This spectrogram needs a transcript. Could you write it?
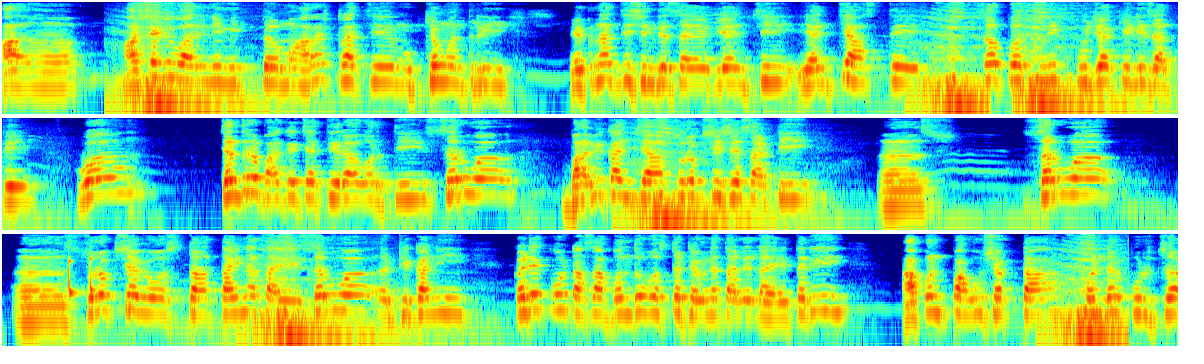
आषाढी वारीनिमित्त महाराष्ट्राचे मुख्यमंत्री एकनाथजी शिंदे साहेब यांची यांच्या हस्ते सपत्नीक पूजा केली जाते व चंद्रभागेच्या तीरावरती सर्व भाविकांच्या सुरक्षेसाठी सर्व सुरक्षा व्यवस्था तैनात आहे. सर्व ठिकाणी कडेकोट असा बंदोबस्त ठेवण्यात आलेला आहे. तरी आपण पाहू शकता पंढरपूरचा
